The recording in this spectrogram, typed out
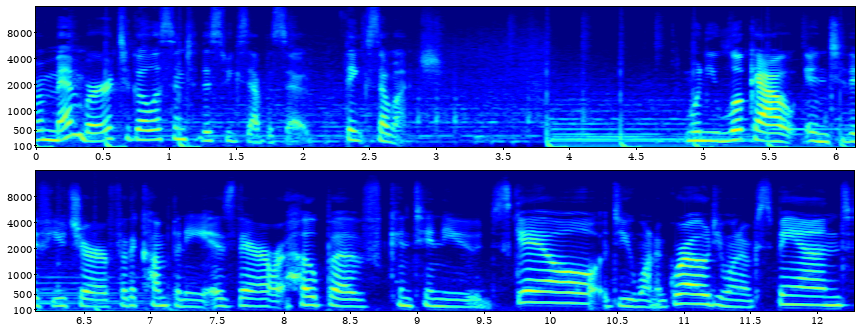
remember to go listen to this week's episode. Thanks so much when you look out into the future for the company, is there hope of continued scale? Do you want to grow? Do you want to expand?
